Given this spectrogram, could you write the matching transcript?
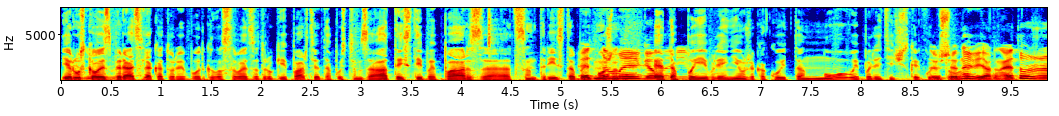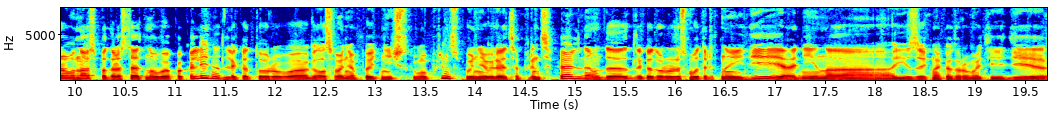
И русского избирателя, который будет голосовать за другие партии, допустим, за атеист и пар, за центриста, быть это может, говорим... это появление уже какой-то новой политической культуры. Совершенно верно. Это уже у нас подрастает новое поколение, для которого голосование по этническому принципу не является принципиальным, да, для которого уже смотрят на идеи, а не на язык, на котором которым эти идеи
